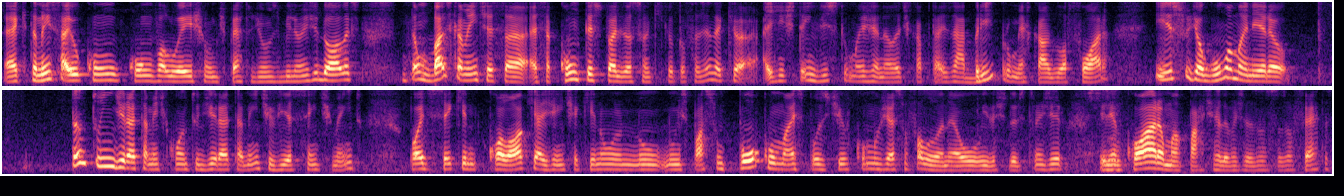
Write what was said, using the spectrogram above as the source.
é, que também saiu com, com valuation de perto de 11 bilhões de dólares. Então, basicamente, essa, essa contextualização aqui que eu estou fazendo é que a gente tem visto uma janela de capitais abrir para o mercado lá fora, e isso, de alguma maneira, tanto indiretamente quanto diretamente, via sentimento, pode ser que coloque a gente aqui num, num, num, espaço um pouco mais positivo, como o Gerson falou, né? O investidor estrangeiro, Sim. ele ancora uma parte relevante das nossas ofertas,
